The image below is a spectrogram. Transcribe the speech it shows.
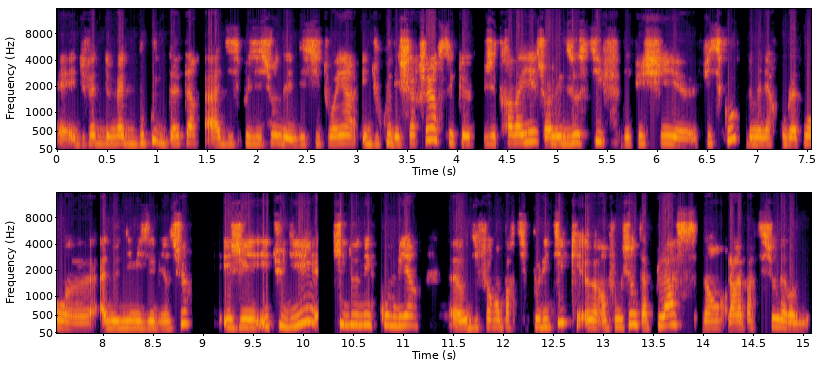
et du fait de mettre beaucoup de data à disposition des, citoyens et du coup des chercheurs, c'est que j'ai travaillé sur l'exhaustif des fichiers euh, fiscaux de manière complètement euh, anonymisée bien sûr, et j'ai étudié qui donnait combien aux différents partis politiques en fonction de sa place dans la répartition des revenus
